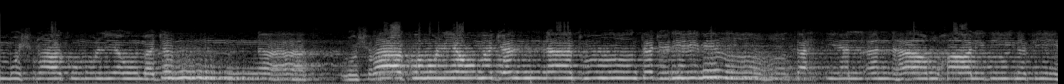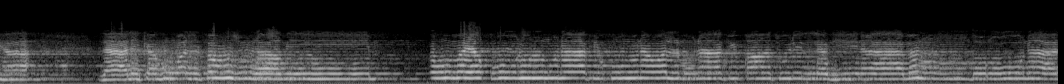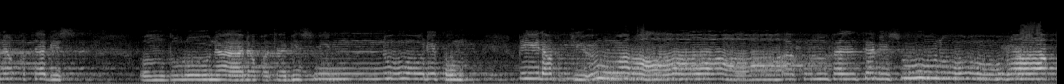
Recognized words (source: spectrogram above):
بشراكم اليوم جنات بشراكم اليوم جنات تجري من تحتها الأنهار خالدين فيها. ذلك هو الفوز العظيم. يوم يقول المنافقون والمنافقات للذين آمنوا انظرونا نقتبس انظرونا نقتبس من نوركم. قيل ارجعوا وراءكم فالتمسوا نورا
